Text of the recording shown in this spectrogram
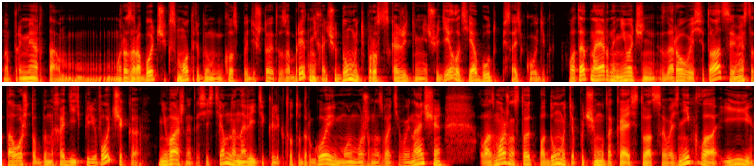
Например, там разработчик смотрит, думает, господи, что это за бред, не хочу думать, просто скажите мне, что делать, я буду писать кодик. Вот это, наверное, не очень здоровая ситуация. Вместо того, чтобы находить переводчика, неважно, это системный аналитик или кто-то другой, мы можем назвать его иначе, возможно, стоит подумать, а почему такая ситуация возникла и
